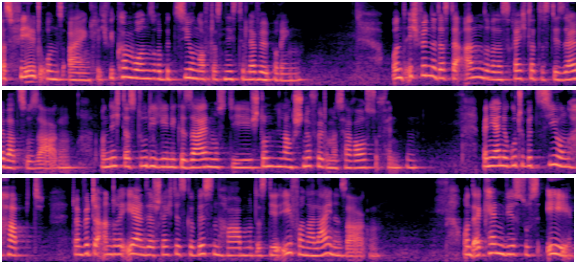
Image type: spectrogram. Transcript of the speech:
Was fehlt uns eigentlich? Wie können wir unsere Beziehung auf das nächste Level bringen? Und ich finde, dass der andere das Recht hat, es dir selber zu sagen. Und nicht, dass du diejenige sein musst, die stundenlang schnüffelt, um es herauszufinden. Wenn ihr eine gute Beziehung habt, dann wird der andere eher ein sehr schlechtes Gewissen haben und es dir eh von alleine sagen. Und erkennen wirst du es eh,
